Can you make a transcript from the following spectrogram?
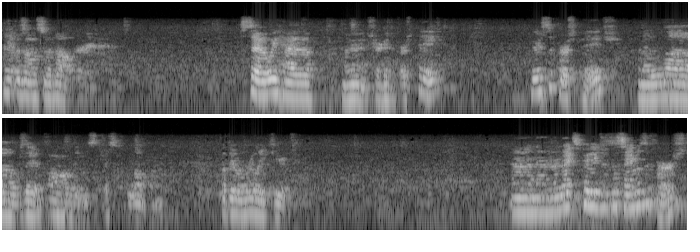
And it was also a dollar. So we have, let me make sure I get the first page. Here's the first page, and I love it, all these, just love them. But they were really cute. And then the next page is the same as the first.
